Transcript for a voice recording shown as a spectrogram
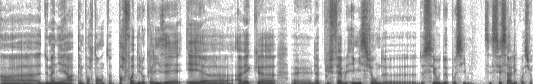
euh, de manière importante, parfois délocalisée et euh, avec euh, la plus faible émission de, CO2 possible. C'est ça l'équation.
